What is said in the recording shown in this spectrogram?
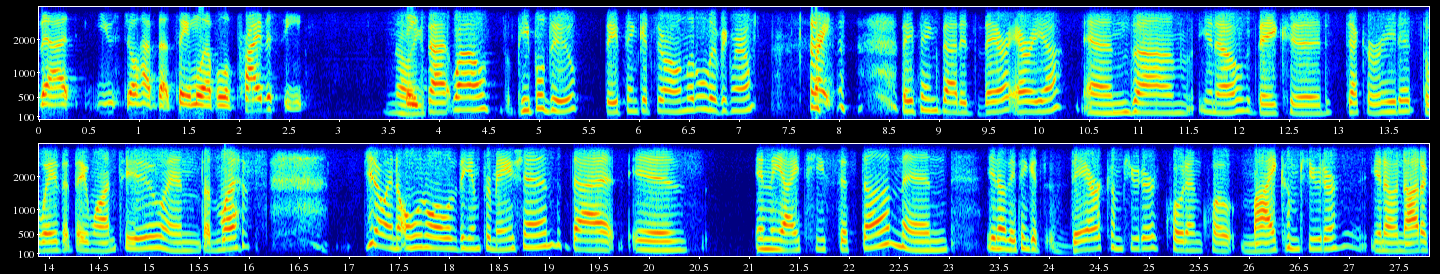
that you still have that same level of privacy. No, that well, people do. They think it's their own little living room. Right. they think that it's their area, and um, you know they could decorate it the way that they want to, and unless you know, and own all of the information that is in the IT system, and you know they think it's their computer, quote unquote, my computer, you know, not a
